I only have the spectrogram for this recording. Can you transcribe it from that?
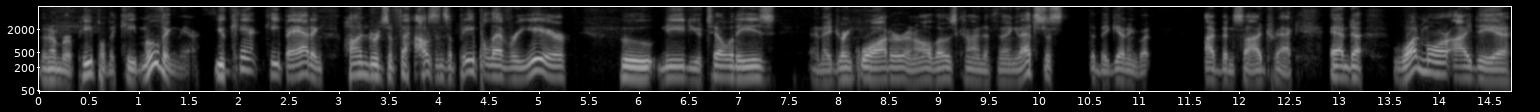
the number of people that keep moving there. You can't keep adding hundreds of thousands of people every year who need utilities and they drink water and all those kind of things. That's just the beginning, but I've been sidetracked. And uh, one more idea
